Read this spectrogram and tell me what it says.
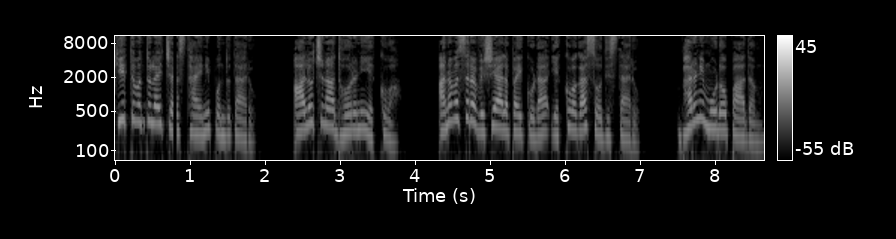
కీర్తివంతులై చిరస్థాయిని పొందుతారు. ఆలోచనా ధోరణి ఎక్కువ. అనవసర విషయాలపై కూడా ఎక్కువగా శోధిస్తారు. భరణి మూడో పాదం.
